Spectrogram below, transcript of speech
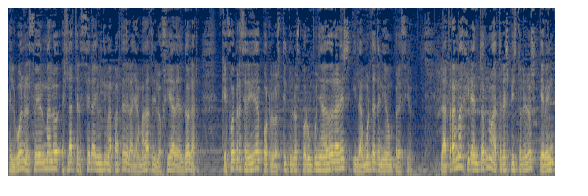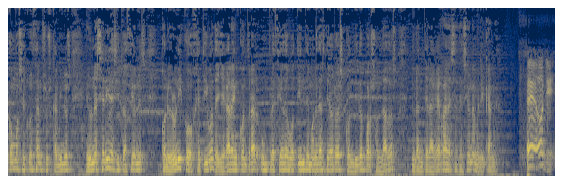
El bueno, el feo y el malo es la tercera y última parte de la llamada trilogía del dólar, que fue precedida por los títulos Por un puñado de dólares y La muerte tenía un precio. La trama gira en torno a tres pistoleros que ven cómo se cruzan sus caminos en una serie de situaciones con el único objetivo de llegar a encontrar un preciado botín de monedas de oro escondido por soldados durante la Guerra de Secesión Americana. Eh, oye.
